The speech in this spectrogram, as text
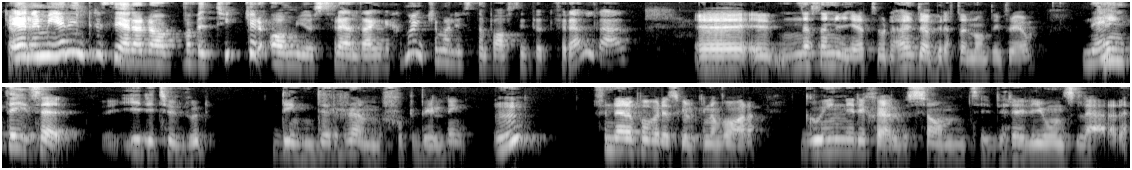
Är ni mer intresserade av vad vi tycker om just föräldraengagemang kan man lyssna på avsnittet Föräldrar. Eh, eh, nästa nyhet, och det här har inte jag berättat någonting för dig om. Nej. Tänk dig så här, i ditt huvud, din drömfortbildning. Mm. Fundera på vad det skulle kunna vara. Gå in i dig själv som typ religionslärare.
